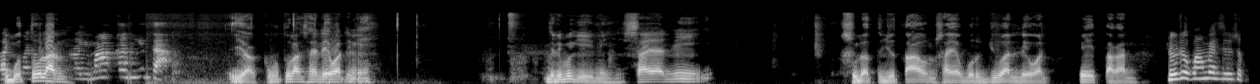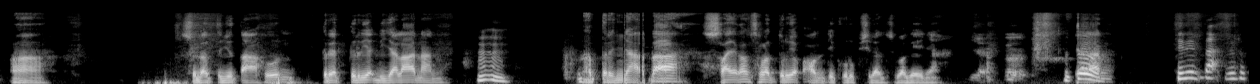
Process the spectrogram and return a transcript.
Kebetulan. Lagi makan kita. Iya, kebetulan saya lewat ini. Jadi begini, saya ini sudah tujuh tahun saya berjuang lewat peta kan. Duduk Bang Bes, duduk. Ah, sudah tujuh tahun teriak-teriak di jalanan. Mm-mm. Nah ternyata saya kan selalu teriak anti korupsi dan sebagainya. Iya, betul. Betul. Ya kan? Sini tak duduk.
